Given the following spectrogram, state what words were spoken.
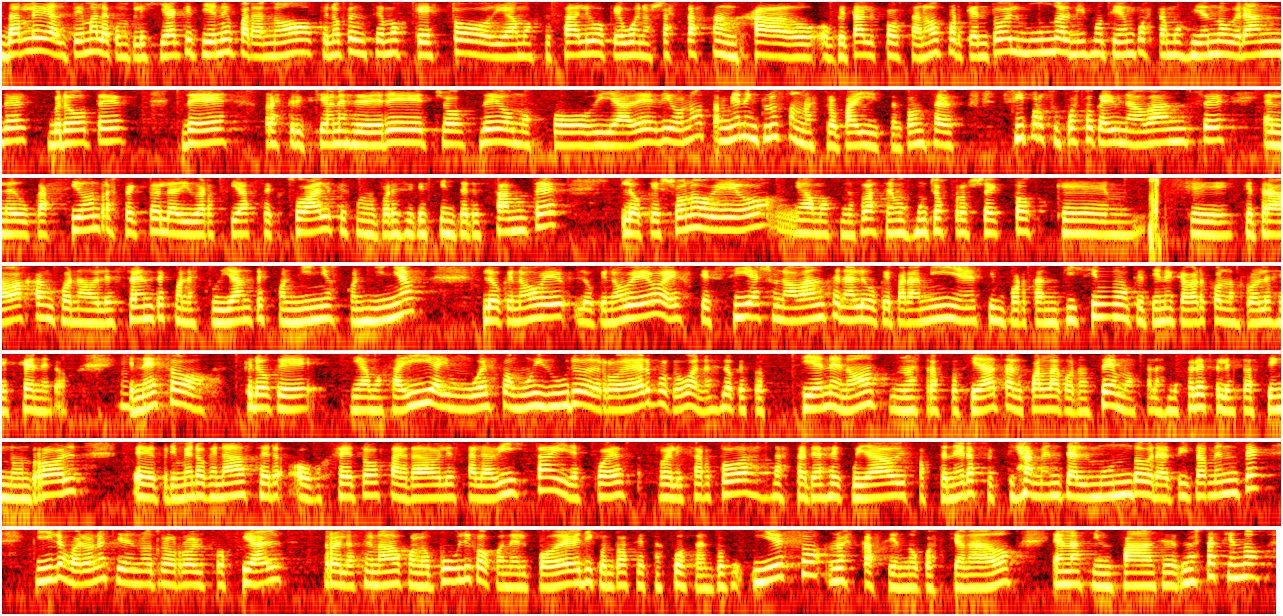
darle al tema la complejidad que tiene para no que no pensemos que esto, digamos, es algo que, bueno, ya está zanjado o que tal cosa, ¿no? Porque en todo el mundo al mismo tiempo estamos viendo grandes brotes de restricciones de derechos, de homofobia, de, digo, ¿no? También incluso en nuestro país. Entonces, sí, por supuesto que hay un avance en la educación respecto a la diversidad sexual, que eso me parece que es interesante. Lo que yo no veo, digamos, nosotros tenemos muchos proyectos que, que, trabajan con adolescentes, con estudiantes, con niños, con niñas, lo que, no ve, lo que no veo es que sí hay un avance en algo que para mí es importantísimo, que tiene que ver con los roles de género. En eso creo que digamos, ahí hay un hueso muy duro de roer porque, bueno, es lo que sostiene ¿no? nuestra sociedad tal cual la conocemos. A las mujeres se les asigna un rol, eh, primero que nada, ser objetos agradables a la vista y después realizar todas las tareas de cuidado y sostener efectivamente al mundo gratuitamente. Y los varones tienen otro rol social relacionado con lo público, con el poder y con todas estas cosas. Entonces, y eso no está siendo cuestionado en las infancias, no está siendo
